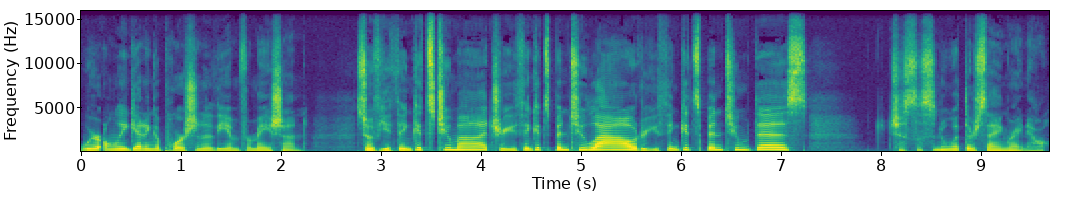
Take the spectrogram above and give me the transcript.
we're only getting a portion of the information. So if you think it's too much, or you think it's been too loud, or you think it's been too this, just listen to what they're saying right now.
